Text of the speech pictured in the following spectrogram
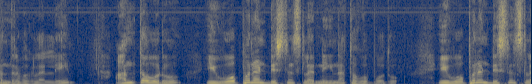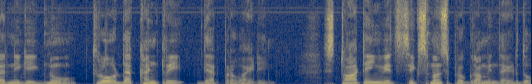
ಸಂದರ್ಭಗಳಲ್ಲಿ ಅಂಥವರು ಈ ಓಪನ್ ಆ್ಯಂಡ್ ಡಿಸ್ಟೆನ್ಸ್ ಲರ್ನಿಂಗ್ನ ತಗೋಬೋದು. ಈ open and distance learning IGNOU through the country they are providing starting with six months ಪ್ರೋಗ್ರಾಮಿಂದ ಹಿಡಿದು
